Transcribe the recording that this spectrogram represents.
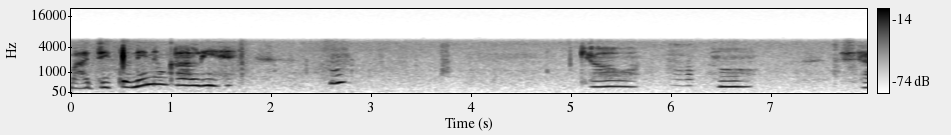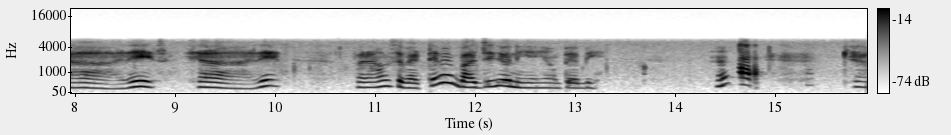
बाजी तो नहीं निकाली हुँ? हुआ हाँ शारिस शारिस आराम से बैठे में बाजी जो नहीं है यहाँ पे अभी। है? क्या?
